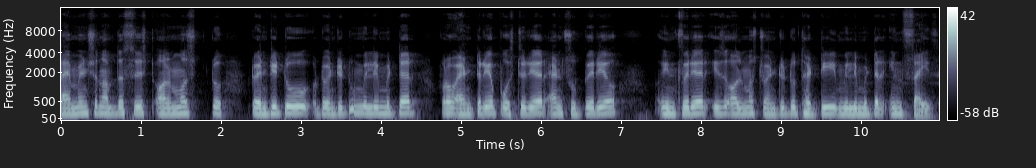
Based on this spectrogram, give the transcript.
dimension of the cyst almost to 22 22 millimeter from anterior posterior and superior inferior is almost 20 to 30 millimeter in size.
